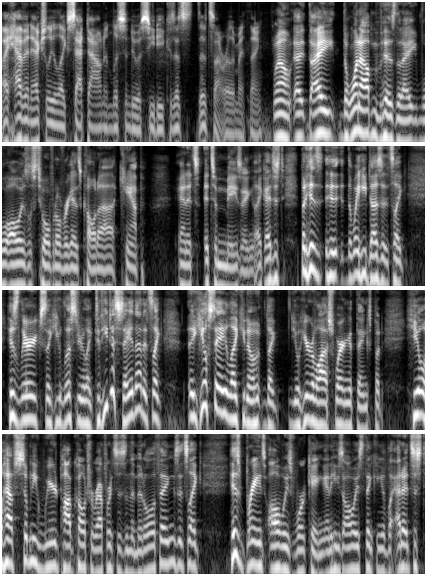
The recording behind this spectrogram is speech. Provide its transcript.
I haven't actually like sat down and listened to a CD because that's that's not really my thing. Well, I, I the one album of his that I will always listen to over and over again is called uh, Camp, and it's it's amazing. Like I just, but his, his the way he does it, it's like his lyrics. Like you listen, you're like, did he just say that? It's like he'll say like you know like you'll hear a lot of swearing at things, but he'll have so many weird pop culture references in the middle of things. It's like his brain's always working, and he's always thinking of like it's just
